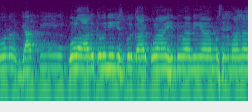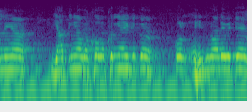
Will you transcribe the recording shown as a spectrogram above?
ਕੁਲ ਜਾਤੀ ਕੋਲ ਆਦਿਕ ਵੀ ਨਹੀਂ ਜਿਸ ਪ੍ਰਕਾਰ ਕੋਲਾਂ ਹਿੰਦੂਆਂ ਦੀਆਂ ਮੁਸਲਮਾਨਾਂ ਦੀਆਂ ਜਾਤੀਆਂ ਵੱਖੋ ਵੱਖਰੀਆਂ ਇੱਕ ਇੱਕ ਕੋਲ ਹਿੰਦੂਆਂ ਦੇ ਵਿੱਚ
